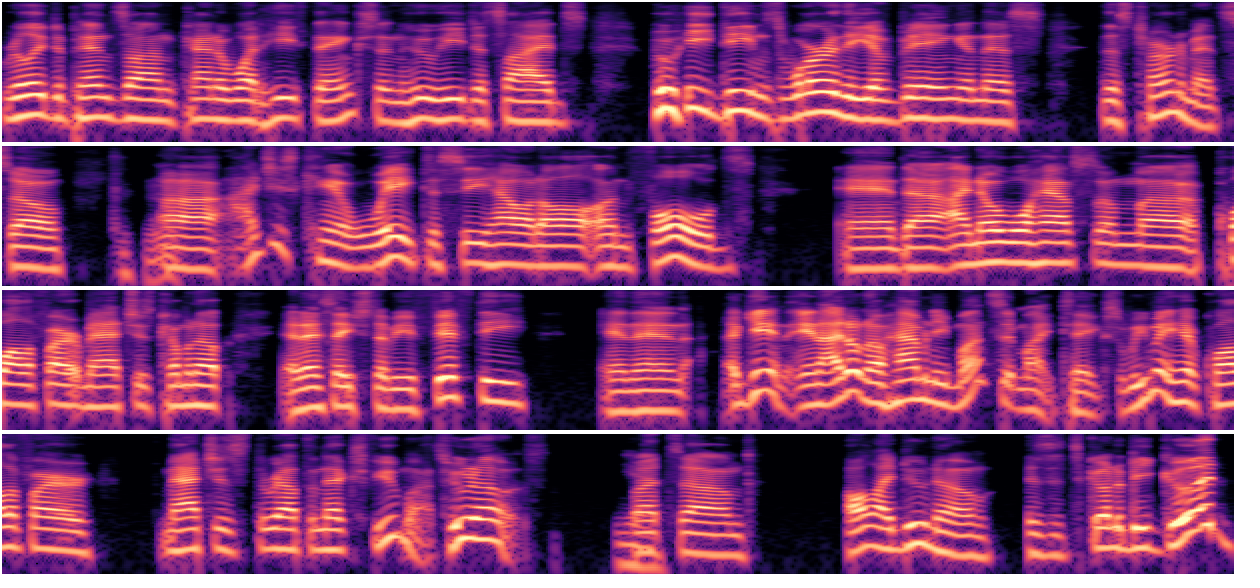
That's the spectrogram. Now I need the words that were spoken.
really depends on kind of what he thinks and who he decides, who he deems worthy of being in this this tournament. So Mhm. uh, I just can't wait to see how it all unfolds. And uh, I know we'll have some uh, qualifier matches coming up at SHW 50. And then again, and I don't know how many months it might take. So we may have qualifier matches throughout the next few months. Who knows? Yeah. But um, all I do know is it's going to be good,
